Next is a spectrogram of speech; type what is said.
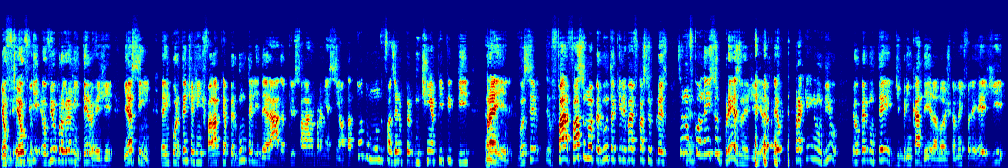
Eu, eu, vi, eu vi o programa inteiro, Regi. E assim, é importante a gente falar, porque a pergunta é liderada, porque eles falaram para mim assim: ó, tá todo mundo fazendo perguntinha pipipi para é. ele. Você fa, faça uma pergunta que ele vai ficar surpreso. Você não é. ficou nem surpreso, Regi. Eu, eu para quem não viu, eu perguntei de brincadeira, logicamente, falei, Regi,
